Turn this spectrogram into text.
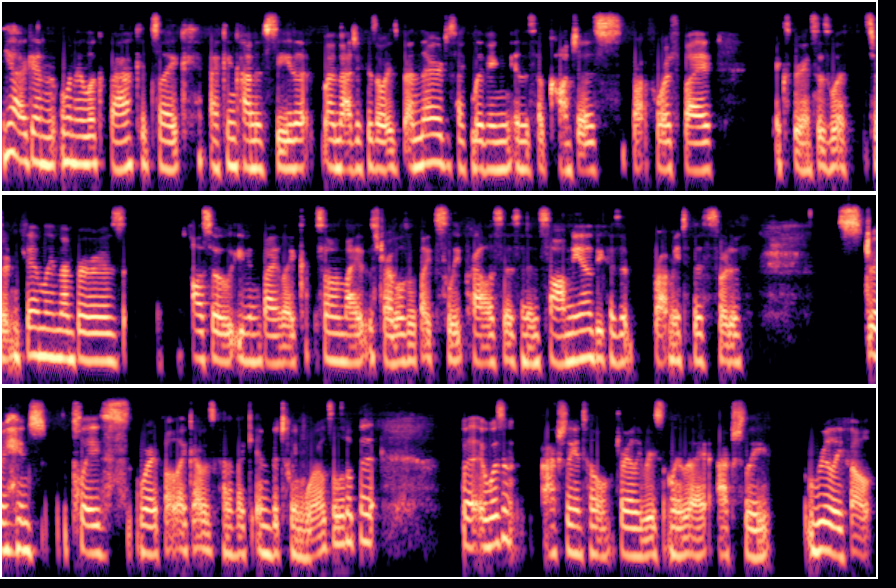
yeah, again, when I look back, it's like I can kind of see that my magic has always been there, just like living in the subconscious, brought forth by experiences with certain family members. Also, even by like some of my struggles with like sleep paralysis and insomnia, because it brought me to this sort of strange place where I felt like I was kind of like in between worlds a little bit. But it wasn't actually until fairly recently that I actually really felt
